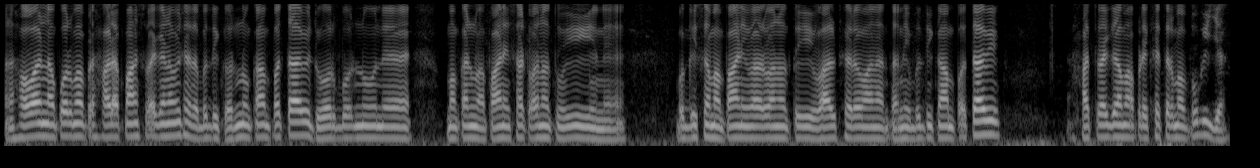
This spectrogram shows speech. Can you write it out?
અને સવારના પોરમાં આપણે સાડા પાંચ વાગ્યાના બેઠા હતા, બધી ઘરનું કામ પતાવી ઢોર બોરનું ને મકાનમાં પાણી છાંટવાનું હતું એ ને બગીચામાં પાણી વારવાનું હતું એ વાલ ફેરવવાના હતા ને બધી કામ પતાવી. સાત વાગ્યામાં આપણે ખેતરમાં પૂગી ગયા.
